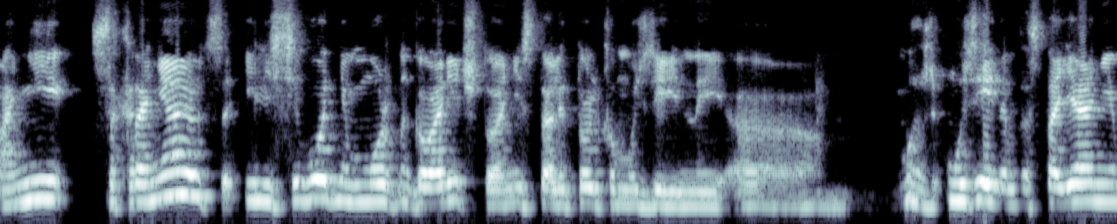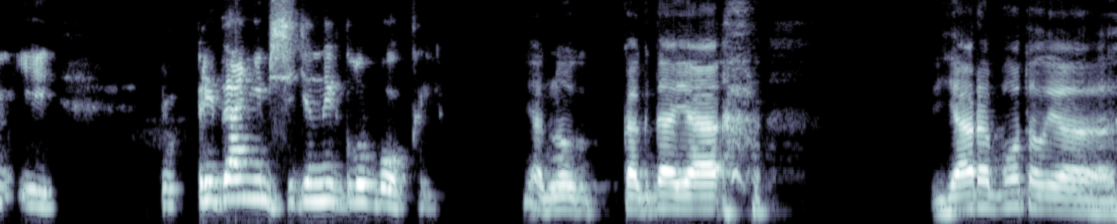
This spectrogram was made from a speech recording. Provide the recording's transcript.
они сохраняются или сегодня можно говорить, что они стали только музейной, э, музейным достоянием и приданием седины глубокой? Нет, ну, когда я, я работал, я,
